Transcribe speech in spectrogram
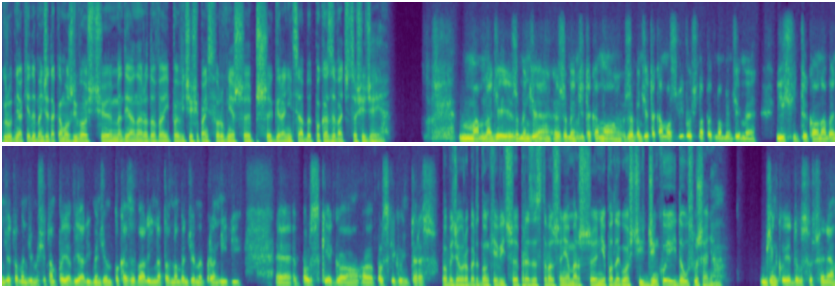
grudnia, kiedy będzie taka możliwość, e, media narodowe i pojawicie się Państwo również e, przy granicy, aby pokazywać, co się dzieje. Mam nadzieję, że będzie, że, będzie taka mo, że będzie taka możliwość. Na pewno będziemy, jeśli tylko ona będzie, to będziemy się tam pojawiali, będziemy pokazywali i na pewno będziemy bronili e, polskiego, e, polskiego interesu. Powiedział Robert Bąkiewicz, prezes Stowarzyszenia Marsz Niepodległości. Dziękuję i do usłyszenia. Dziękuję, do usłyszenia.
